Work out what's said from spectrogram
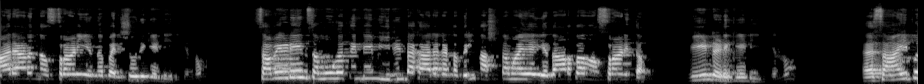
ആരാണ് നസ്രാണി എന്ന് പരിശോധിക്കേണ്ടിയിരിക്കുന്നു. സഭയുടെയും സമൂഹത്തിന്റെയും ഇരുണ്ട കാലഘട്ടത്തിൽ നഷ്ടമായ യഥാർത്ഥ നസ്രാണിത്വം വീണ്ടെടുക്കേണ്ടിയിരിക്കുന്നു. സായിപ്പ്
